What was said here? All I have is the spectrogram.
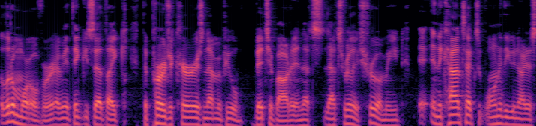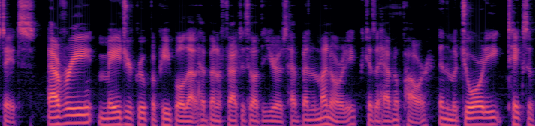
a little more overt. I mean, I think you said like the purge occurs and that many people bitch about it. And that's, that's really true. I mean, in the context of only the United States, every major group of people that have been affected throughout the years have been the minority because they have no power. And the majority takes a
